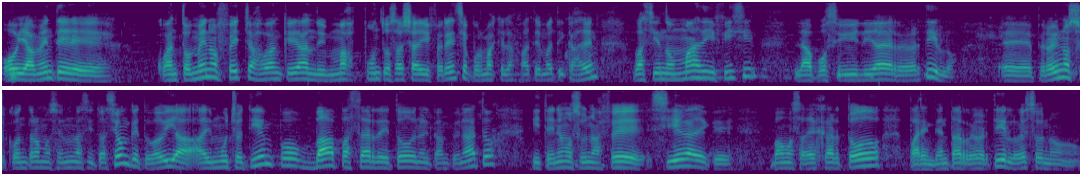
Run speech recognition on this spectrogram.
Obviamente, cuanto menos fechas van quedando y más puntos haya de diferencia, por más que las matemáticas den, va siendo más difícil la posibilidad de revertirlo. Eh, pero hoy nos encontramos en una situación que todavía hay mucho tiempo, va a pasar de todo en el campeonato y tenemos una fe ciega de que vamos a dejar todo para intentar revertirlo, eso no,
